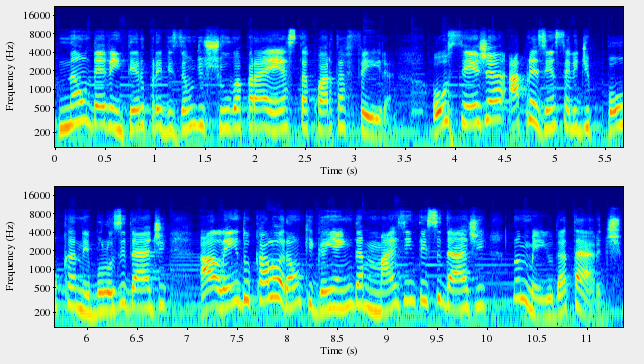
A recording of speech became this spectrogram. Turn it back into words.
não devem ter previsão de chuva para esta quarta-feira. Ou seja, a presença ali de pouca nebulosidade, além do calorão que ganha ainda mais intensidade no meio da tarde.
